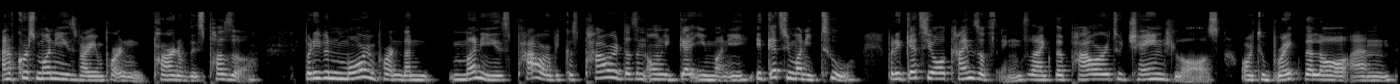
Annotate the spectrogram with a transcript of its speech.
And of course, money is a very important part of this puzzle. But even more important than money is power, because power doesn't only get you money, it gets you money too, but it gets you all kinds of things like the power to change laws or to break the law and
